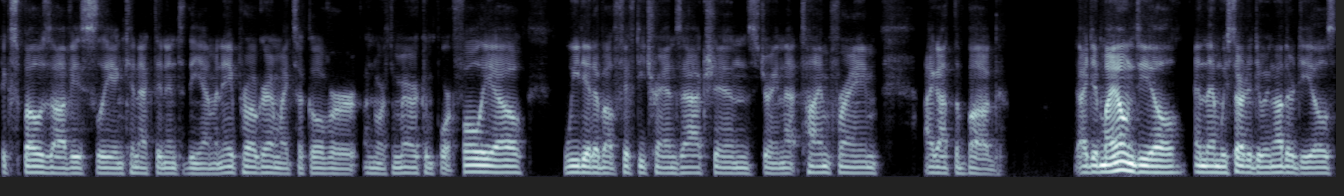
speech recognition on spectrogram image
exposed, obviously, and connected into the M&A program. I took over a North American portfolio. We did about 50 transactions during that time frame. I got the bug. I did my own deal, and then we started doing other deals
